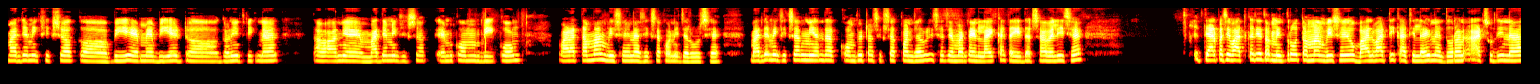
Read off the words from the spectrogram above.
માધ્યમિક શિક્ષક બીએ એમએ બીએડ ગણિત, વિજ્ઞાન અને માધ્યમિક શિક્ષક એમકોમ બીકોમ વાળા તમામ વિષયના શિક્ષકોની જરૂર છે. માધ્યમિક શિક્ષકની અંદર કોમ્પ્યુટર શિક્ષક પણ જરૂરી છે, જે માટે લાયકાત અહીં દર્શાવેલી છે. ત્યાર પછી વાત કરીએ તો મિત્રો તમામ વિષયો બાલવાટિકાથી લઈને ધોરણ આઠ સુધીના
